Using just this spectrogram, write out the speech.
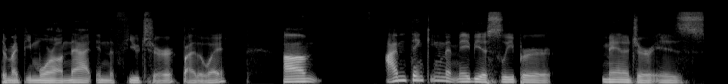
there might be more on that in the future, by the way. Um, I'm thinking that maybe a sleeper manager is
